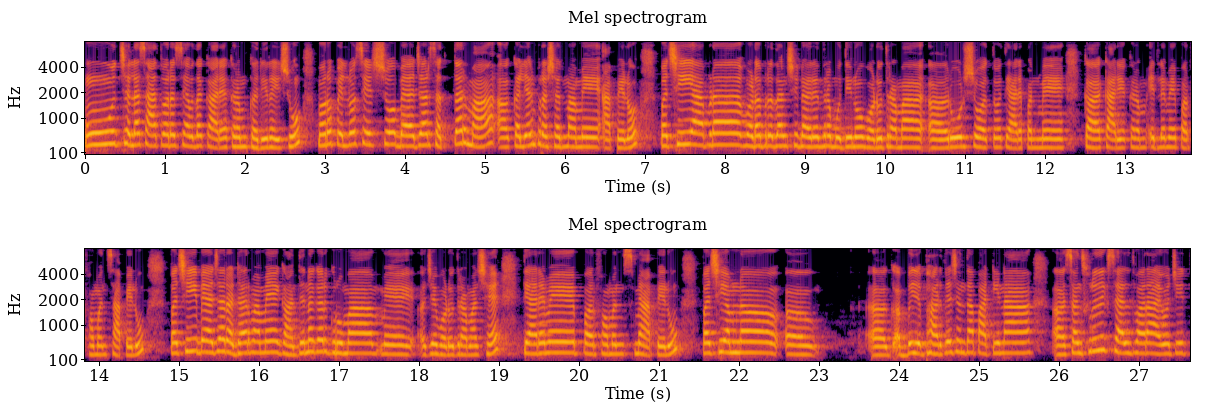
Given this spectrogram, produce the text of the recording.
હું છેલ્લા સાત વર્ષથી આ બધા કાર્યક્રમ કરી રહી છું. મારો પહેલો સેટ શો બે હજાર સત્તરમાં કલ્યાણ પ્રસાદમાં મેં આપેલો. પછી આપણા વડાપ્રધાન શ્રી નરેન્દ્ર મોદીનો વડોદરામાં રોડ શો હતો, ત્યારે પણ મેં કાર્યક્રમ એટલે મેં પરફોર્મન્સ આપેલું. પછી બે હજાર અઢારમાં મેં ગાંધીનગર ગૃહમાં મેં, જે વડોદરામાં છે, ત્યારે મેં પરફોર્મન્સ મેં આપેલું. પછી અમને ભારતીય જનતા પાર્ટીના સાંસ્કૃતિક સેલ દ્વારા આયોજિત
